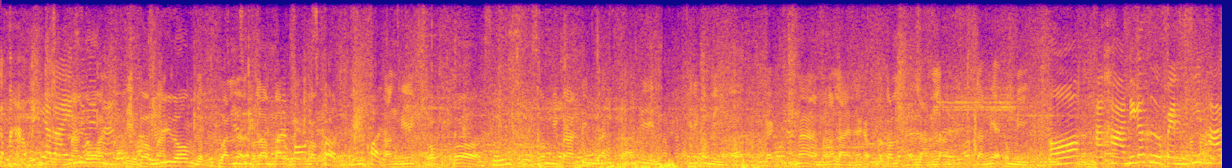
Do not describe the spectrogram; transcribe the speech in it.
กับมหาวิทยาลัยใช่ไหมวันคะ ที่ก็มาเกือบทุกวันแหละเวลามาโรงเรียนก็ทางนี้ก็ก็ก็มีบ้านที่นักศึกษาที่มาพักที่นี่ก็มีแค่หน้ามหาลัยนะครับ แล้วก็หลังหลังหลังเนี้ยก็มี อ๋อ อาคารนี้ก็คือเป็นที่พัก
